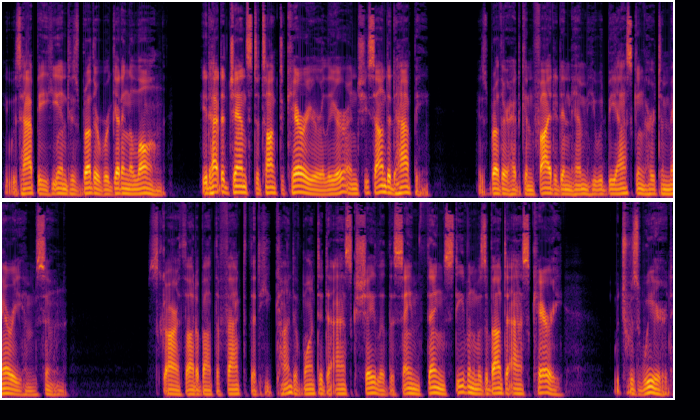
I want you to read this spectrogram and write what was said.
he was happy he and his brother were getting along. He'd had a chance to talk to Carrie earlier, and she sounded happy. His brother had confided in him he would be asking her to marry him soon. Scar thought about the fact that he kind of wanted to ask Shayla the same thing Stephen was about to ask Carrie, which was weird.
